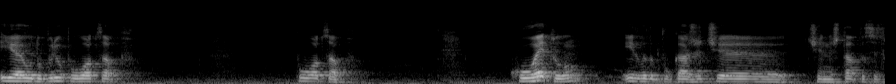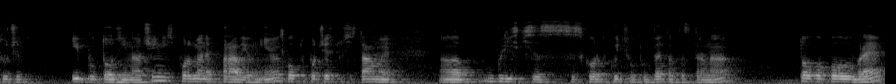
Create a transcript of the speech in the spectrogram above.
и е одобрил по WhatsApp. По WhatsApp. Което идва да покаже, че, че нещата се случат и по този начин и според мен е правилния. Колкото по-често си ставаме а, близки с, с хората, които са от ответната страна, толкова по-добре.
